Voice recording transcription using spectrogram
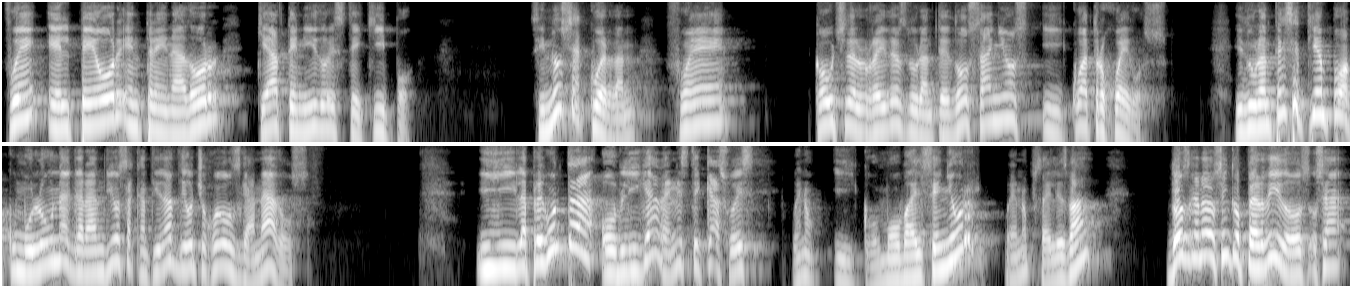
Fue el peor entrenador que ha tenido este equipo. Si no se acuerdan, fue coach de los Raiders durante dos años y cuatro juegos. Y durante ese tiempo acumuló una grandiosa cantidad de ocho juegos ganados. Y la pregunta obligada en este caso es, bueno, ¿y cómo va el señor? Bueno, pues ahí les va. Dos ganados, cinco perdidos. O sea,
